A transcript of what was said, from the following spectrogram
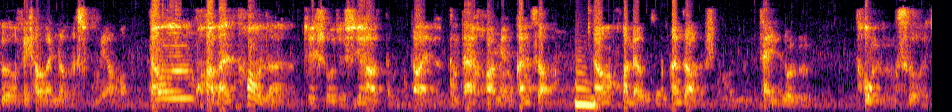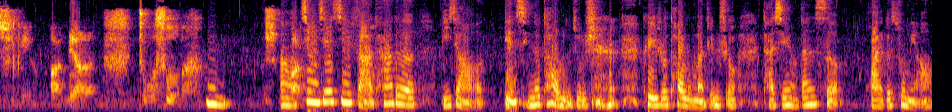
个非常完整的素描。当画完后呢，这时候就需要等待等待画面干燥。嗯当画面完全干燥的时候，再用透明色去给画面着色。嗯啊，间接技法它的比较典型的套路就是，可以说套路嘛。这个时候，它先用单色画一个素描，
